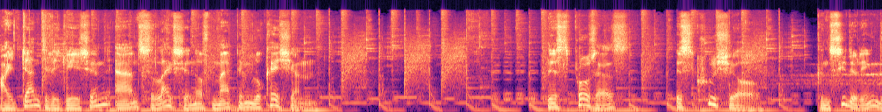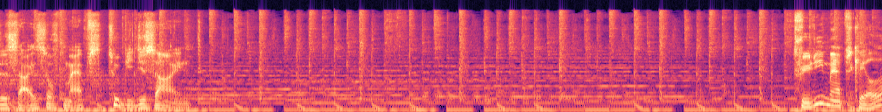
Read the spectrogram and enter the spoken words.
Identification and selection of mapping location This process is crucial considering the size of maps to be designed. 3D map scale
